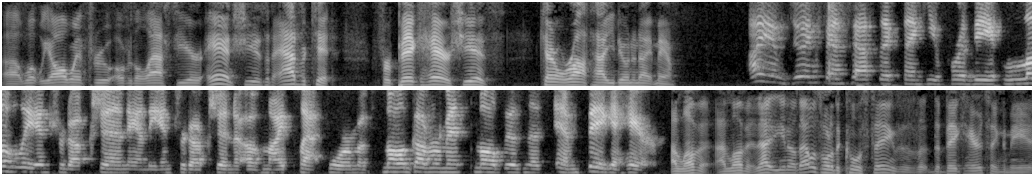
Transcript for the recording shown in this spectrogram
uh, what we all went through over the last year. And she is an advocate for big hair. She is. Carol Roth, how are you doing tonight, ma'am? I am doing fantastic. Thank you for the lovely introduction and the introduction of my platform of small government, small business, and big hair. I love it. I love it. That you know that was one of the coolest things is the, the big hair thing to me.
